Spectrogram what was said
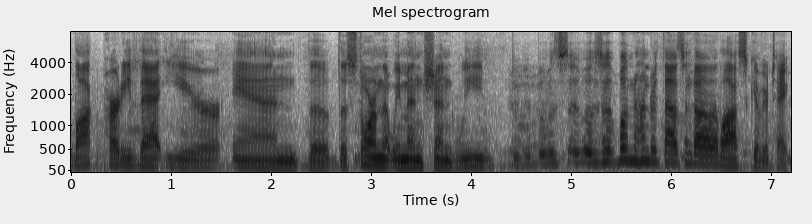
block party that year and the the storm that we mentioned. We it was it was a one hundred thousand dollar loss, give or take.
